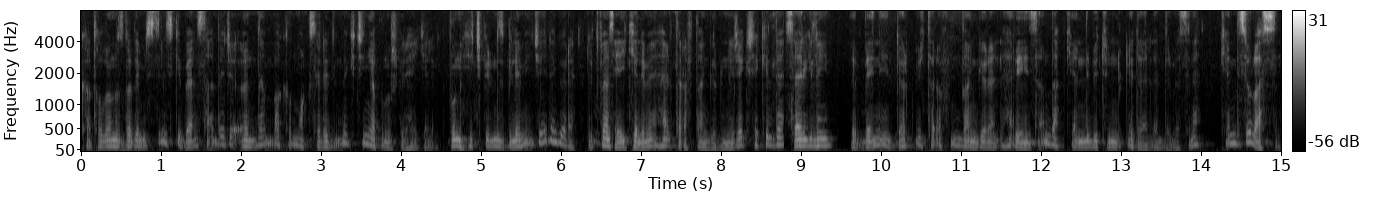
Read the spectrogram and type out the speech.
Kataloğunuzda demiştiniz ki ben sadece önden bakılmak, seyredilmek için yapılmış bir heykelim. Bunu hiçbiriniz bilemeyeceğine göre lütfen heykelimi her taraftan görünecek şekilde sergileyin ve beni dört bir tarafımdan gören her insan da kendi bütünlüklü değerlendirmesine kendisi ulaşsın.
